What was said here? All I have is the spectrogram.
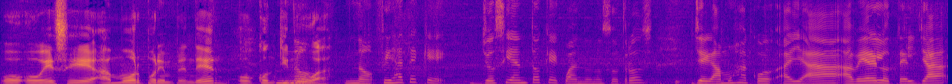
o, ese amor por emprender o continúa? No, fíjate que yo siento que cuando nosotros llegamos a allá a ver el hotel ya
